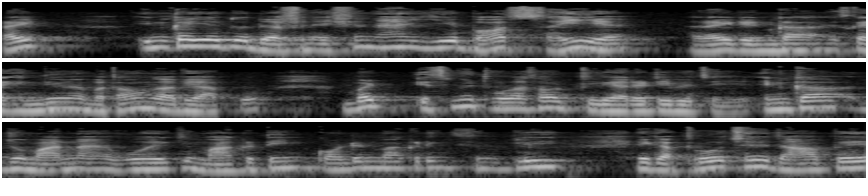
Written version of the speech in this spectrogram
right इनका ये जो डेफिनेशन है, ये बहुत सही है राइट right? इनका, इसका हिंदी में बताऊँगा अभी आपको बट इसमें थोड़ा सा और क्लियरिटी भी चाहिए इनका जो मानना है, वो है कि मार्केटिंग कंटेंट मार्केटिंग सिंपली एक अप्रोच है जहाँ पे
